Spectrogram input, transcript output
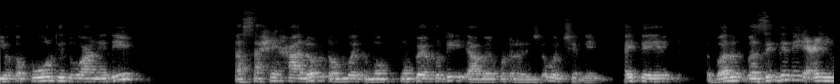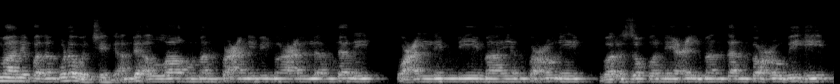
ఈ యొక్క పూర్తి దువా అనేది సహిహాలో తొంభై ముప్పై ఒకటి యాభై ఒకటి హదీసులో వచ్చింది. అయితే వర్- వజిద్ని ఇల్మా అనే పదం కూడా వచ్చింది. అంటే అల్లాహు మన్ఫఅని బిమా అల్లంతని వఅల్లిమ్ని మా యంఫఉని వర్జుక్ని ఇల్మన్ తన్ఫఉ బిహి.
